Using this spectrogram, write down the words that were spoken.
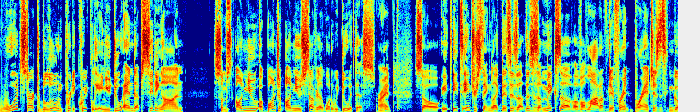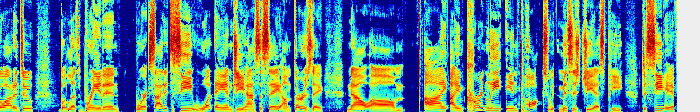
would start to balloon pretty quickly, and you do end up sitting on some unused, a bunch of unused stuff. You're like, what do we do with this? Right. So it, it's interesting. Like this is a this is a mix of, of a lot of different branches this can go out into, but let's bring it in. We're excited to see what AMG has to say on Thursday. Now, um, I I am currently in talks with Mrs. GSP to see if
